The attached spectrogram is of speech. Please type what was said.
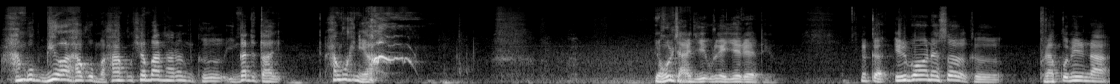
한국 미화하고 뭐 한국 혐한하는 그 인간들 다 한국인이야. 이걸 잘 우리가 이해를 해야 돼요. 그러니까 일본에서 그 브라꾸민이나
